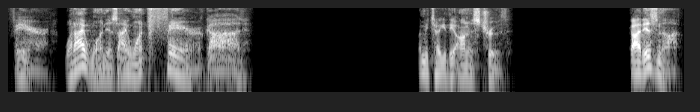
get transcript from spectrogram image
fair. What I want is I want fair, God. Let me tell you the honest truth God is not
